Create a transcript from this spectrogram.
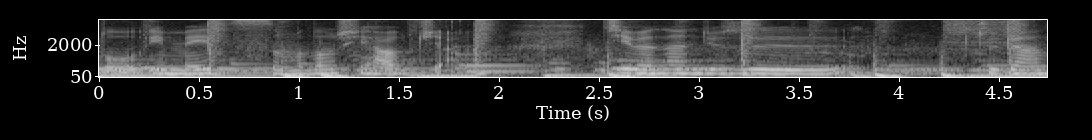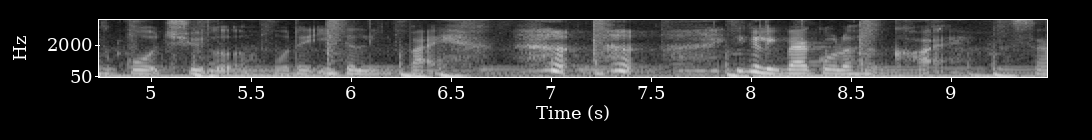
多，也没什么东西好讲，基本上就是就这样子过去了。我的一个礼拜，一个礼拜过得很快。So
